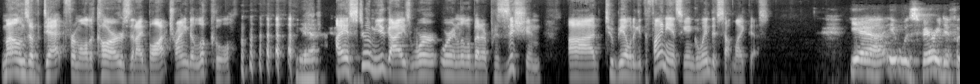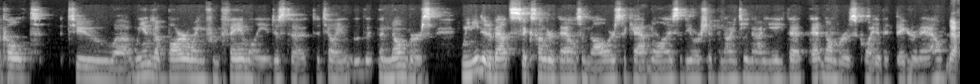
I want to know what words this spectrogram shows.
mounds of debt from all the cars that I bought trying to look cool. yeah. I assume you guys were were in a little better position uh, to be able to get the financing and go into something like this. Yeah, it was very difficult to. Uh, we ended up borrowing from family, and just to, to tell you the, the numbers, we needed about six hundred thousand dollars to capitalize the dealership in 1998. That that number is quite a bit bigger now. Yeah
